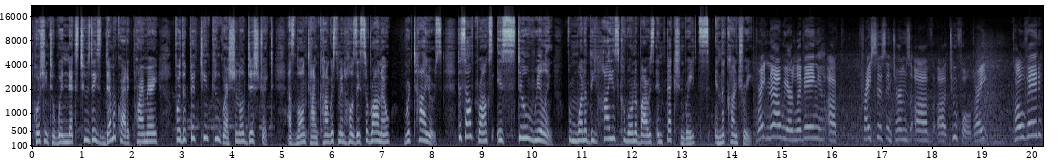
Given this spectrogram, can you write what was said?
pushing to win next Tuesday's Democratic primary for the 15th Congressional District, as longtime Congressman Jose Serrano retires. The South Bronx is still reeling from one of the highest coronavirus infection rates in the country. Right now, we are living a crisis in terms of uh, twofold, right? COVID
